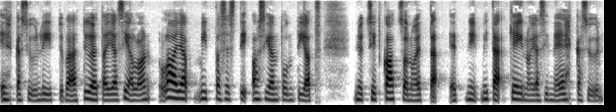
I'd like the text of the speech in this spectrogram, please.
ehkäisyyn liittyvää työtä ja siellä on laajamittaisesti asiantuntijat nyt sitten katsonut, että, että mitä keinoja sinne ehkäisyyn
